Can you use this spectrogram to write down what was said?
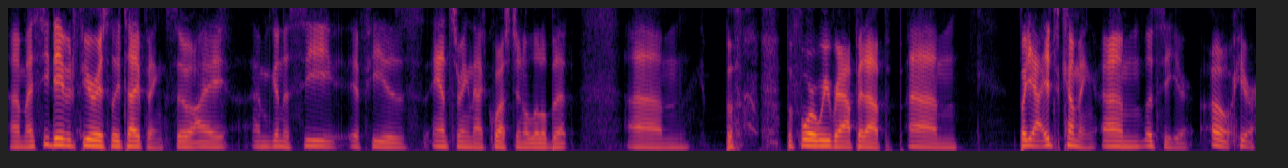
Um, I see David furiously typing, so I I'm gonna see if he is answering that question a little bit um, be- before we wrap it up. Um, but yeah, it's coming. Um, let's see here. Oh, here.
